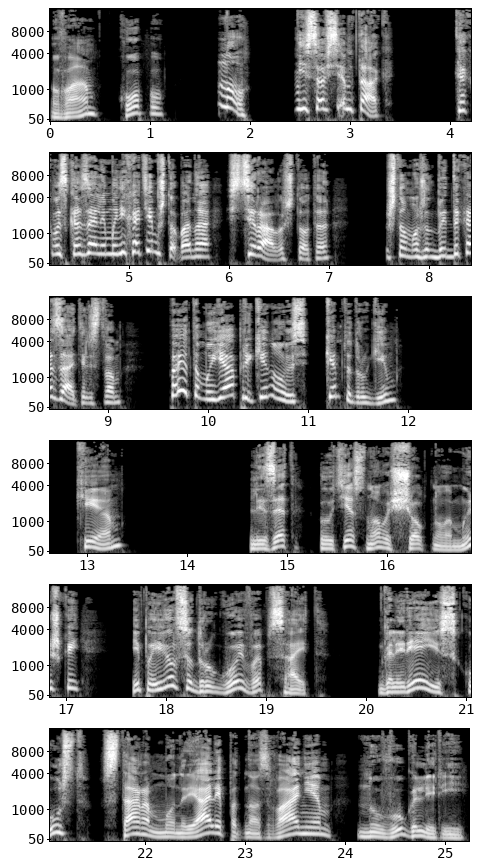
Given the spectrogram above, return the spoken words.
«Вам? Копу?» «Ну, не совсем так. Как вы сказали, мы не хотим, чтобы она стирала что-то, что может быть доказательством, поэтому я прикинулась кем-то другим». «Кем?» Лизет Клутье снова щелкнула мышкой, и появился другой веб-сайт. Галерея искусств в старом Монреале под названием «Нуву Галерии».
